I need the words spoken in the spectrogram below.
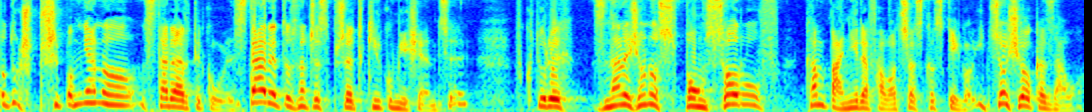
Otóż przypomniano stare artykuły. Stare to znaczy sprzed kilku miesięcy, w których znaleziono sponsorów kampanii Rafała Trzaskowskiego. I co się okazało?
